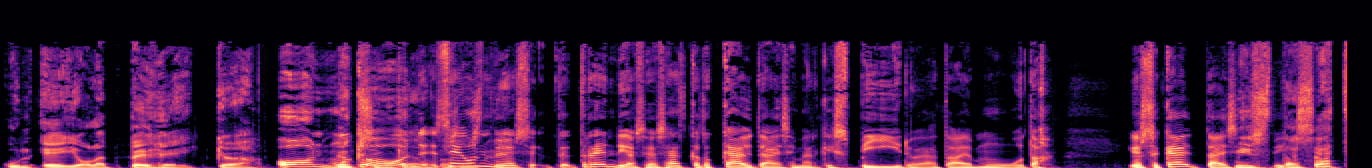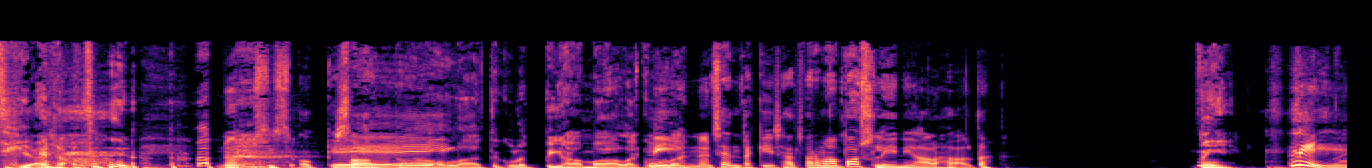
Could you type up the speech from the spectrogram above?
kun ei ole pöheikköä. On, mutta on, se on myös trendiasia. Sä et kato käytä esimerkiksi speedoja tai muuta. Jos sä käyttäisit... Mistä sä tiedät? No siis okei. Saattaa olla, että kuule pihamaalla kuule. Niin, no sen takia sä oot varmaan posliini alhaalta. Niin. Niin,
